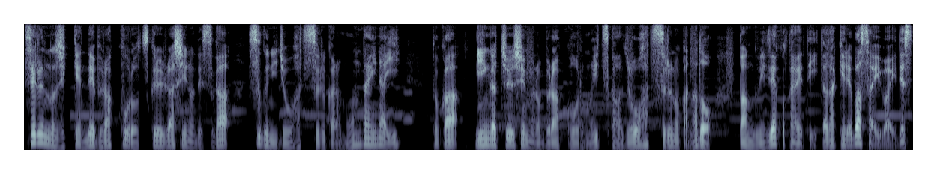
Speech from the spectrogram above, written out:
セルンの実験でブラックホールを作れるらしいのですが、すぐに蒸発するから問題ない？とか、銀河中心部のブラックホールもいつかは蒸発するのかなど、番組で答えていただければ幸いです。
